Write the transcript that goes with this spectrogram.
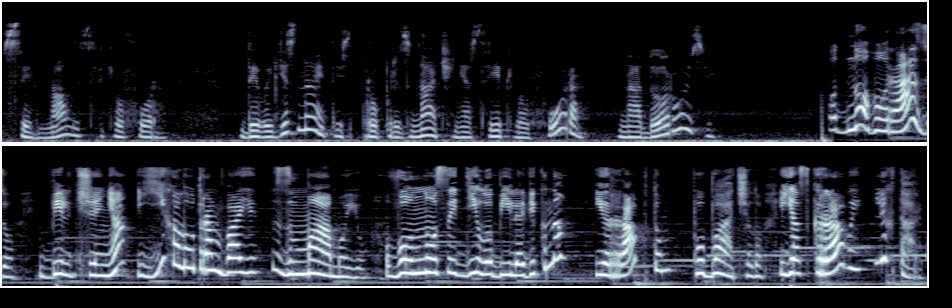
сигнали світлофора, де ви дізнаєтесь про призначення світлофора на дорозі. Одного разу більченя їхало у трамваї з мамою. Воно сиділо біля вікна і раптом побачило яскравий ліхтарик.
